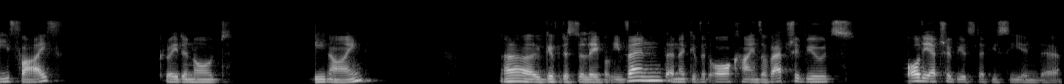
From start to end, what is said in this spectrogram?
E5, create a node E9. Uh, I give this the label event, and I give it all kinds of attributes, all the attributes that you see in the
